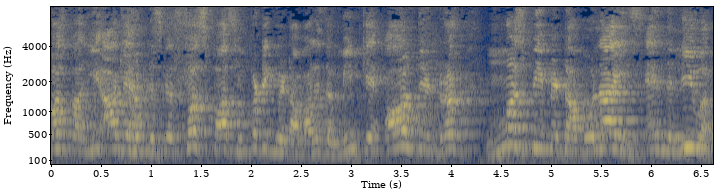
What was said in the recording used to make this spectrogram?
फ़र्स्ट पास ये आगे हम discuss first pass hepatic metabolism mean के all the drug must be metabolise in the liver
